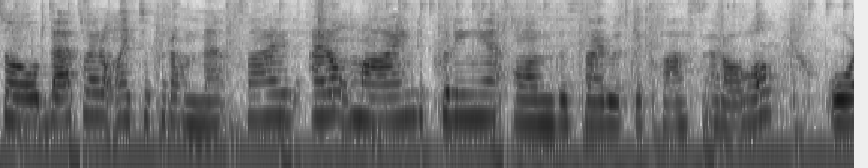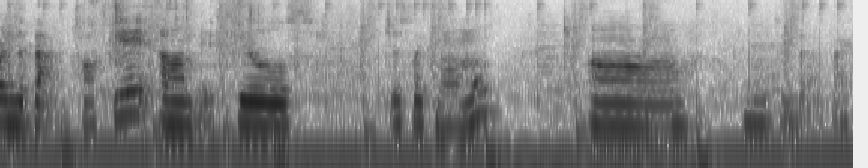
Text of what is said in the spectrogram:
So that's why I don't like to put it on that side. I don't mind putting it on the side with the clasp at all or in the back pocket. Um, it feels just like normal. Uh, let me do that back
